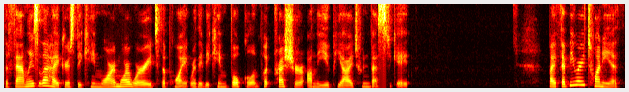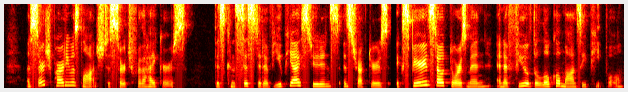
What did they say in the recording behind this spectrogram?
the families of the hikers became more and more worried to the point where they became vocal and put pressure on the UPI to investigate. By February 20th, a search party was launched to search for the hikers. This consisted of UPI students, instructors, experienced outdoorsmen, and a few of the local Mansi people.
